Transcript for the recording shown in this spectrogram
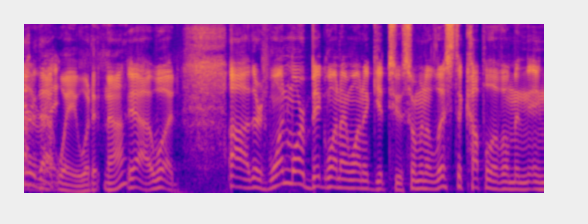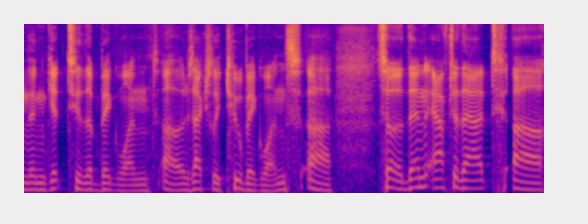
appear that right. way would it not Yeah, it would. Uh, there's one more big one I want to get to. So I'm going to list a couple of them and, and then get to the big one. Uh, there's actually two big ones. Uh, so then after that, uh,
